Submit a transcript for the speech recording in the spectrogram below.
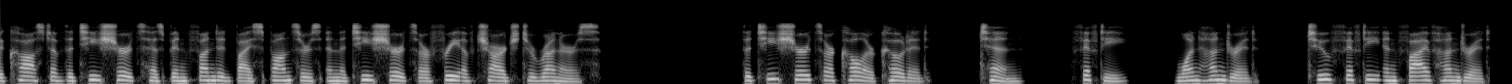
the cost of the t-shirts has been funded by sponsors and the t-shirts are free of charge to runners. The t-shirts are color-coded, 10, 50, 100, 250 and 500.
